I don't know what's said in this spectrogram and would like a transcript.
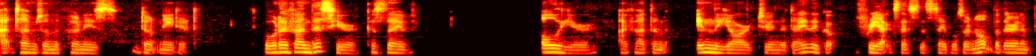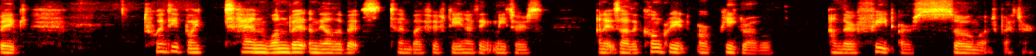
at times when the ponies don't need it. But what I found this year, because they've all year, I've had them in the yard during the day. They've got free access to the stables or not, but they're in a big 20 by 10 one bit and the other bit's 10 by 15, I think, meters. And it's either concrete or pea gravel. And their feet are so much better.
